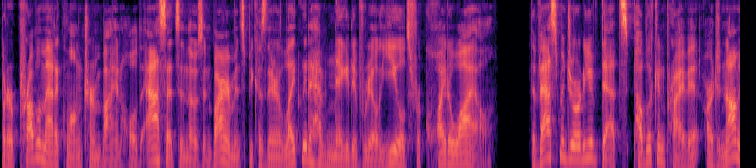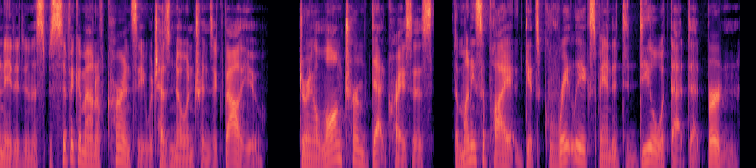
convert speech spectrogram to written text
but are problematic long term buy and hold assets in those environments because they are likely to have negative real yields for quite a while. The vast majority of debts, public and private, are denominated in a specific amount of currency which has no intrinsic value. During a long term debt crisis, the money supply gets greatly expanded to deal with that debt burden,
